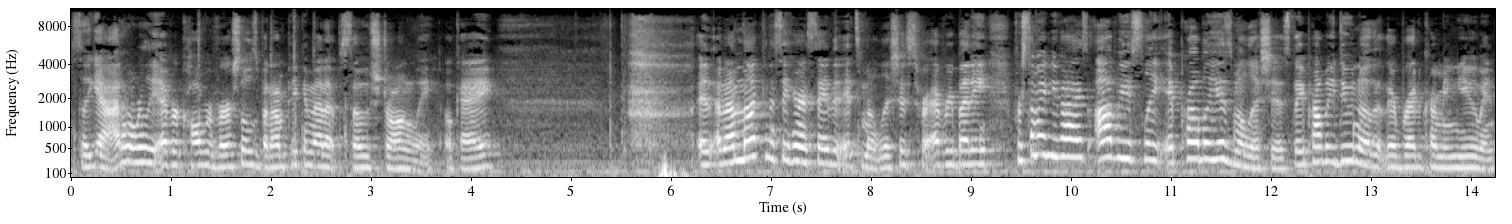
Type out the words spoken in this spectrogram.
So yeah, I don't really ever call reversals, but I'm picking that up so strongly, okay? and, and I'm not going to sit here and say that it's malicious for everybody. For some of you guys, obviously, it probably is malicious. They probably do know that they're breadcrumbing you and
